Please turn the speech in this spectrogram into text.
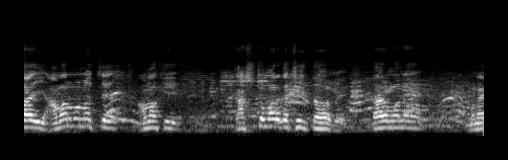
তাই আমার মনে হচ্ছে আমাকে কাস্টমার কাছে দিতে হবে। তার মানে মানে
